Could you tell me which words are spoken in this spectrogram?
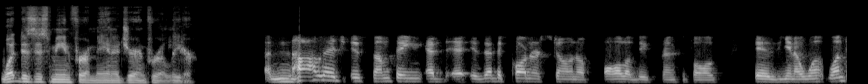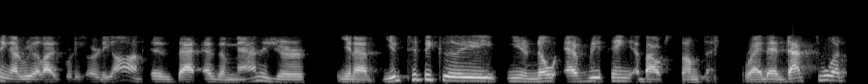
What does this mean for a manager and for a leader? knowledge is something at, is at the cornerstone of all of these principles. Is you know one, one thing i realized really early on is that as a manager you know you typically you know, know everything about something right? And that's what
